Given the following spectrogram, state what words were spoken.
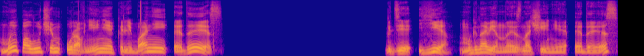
мы получим уравнение колебаний ЭДС, где Е – мгновенное значение ЭДС,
